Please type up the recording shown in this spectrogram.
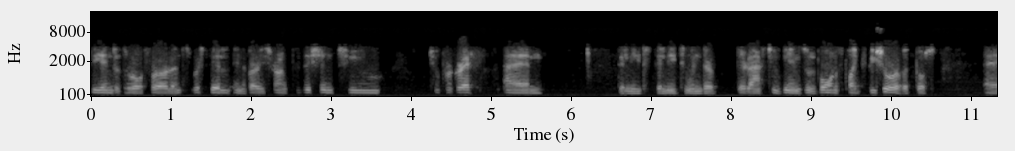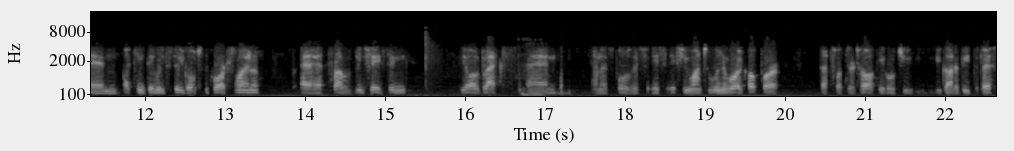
the end of the road for Ireland. We're still in a very strong position to to progress. Um, they'll need they'll need to win their their last two games with a bonus point to be sure of it. But um, I think they will still go to the quarter final, uh, probably facing the All Blacks. Mm-hmm. Um, and I suppose if, if if you want to win a World Cup, or that's what they're talking about, you you got to beat the best.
